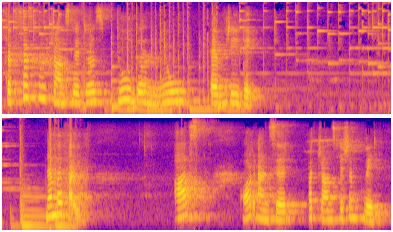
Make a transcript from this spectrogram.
Successful translators do the new every day. Number 5. Ask or answer a translation query.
